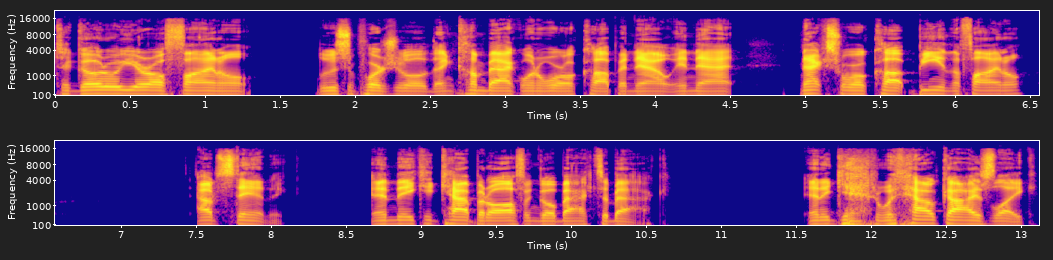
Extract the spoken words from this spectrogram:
to go to a Euro final, lose to Portugal, then come back, win a World Cup, and now in that next World Cup be in the final, outstanding. And they can cap it off and go back to back. And again, without guys like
